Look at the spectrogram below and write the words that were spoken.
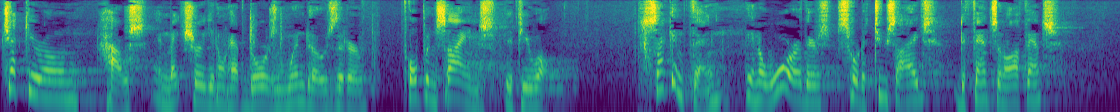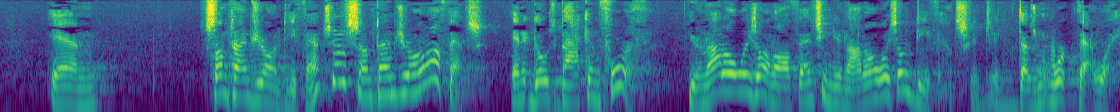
check your own house and make sure you don't have doors and windows that are open signs, if you will. Second thing, in a war, there's sort of two sides defense and offense. And sometimes you're on defense and sometimes you're on offense. And it goes back and forth. You're not always on offense and you're not always on defense. It, it doesn't work that way.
